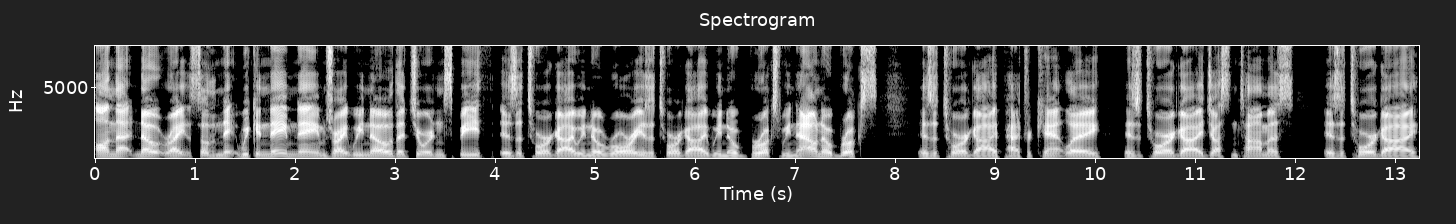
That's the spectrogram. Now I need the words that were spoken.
on that note right so na- we can name names right? We know that jordan Spieth is a tour guy. We know rory is a tour guy. We know brooks. We now know brooks is a tour guy. Patrick cantlay is a tour guy. Justin thomas is a tour guy.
